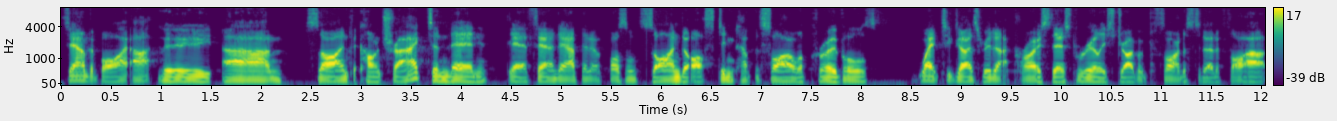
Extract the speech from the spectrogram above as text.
found a buyer who um, signed the contract and then yeah, found out that it wasn't signed off, didn't have the final approvals. Went to go through that process, really struggled to find a certifier.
